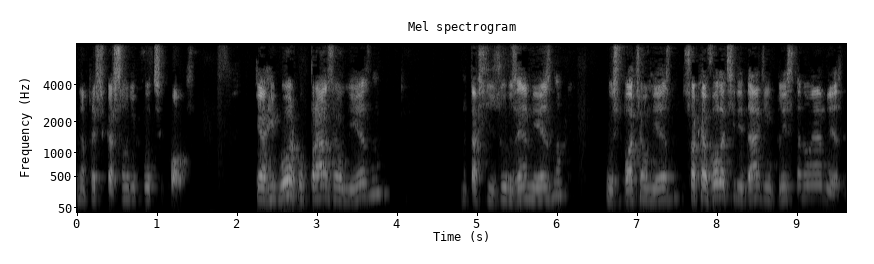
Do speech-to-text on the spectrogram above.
na precificação de puts e calls. Que a rigor, o prazo é o mesmo, a taxa de juros é a mesma, o spot é o mesmo, só que a volatilidade implícita não é a mesma.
